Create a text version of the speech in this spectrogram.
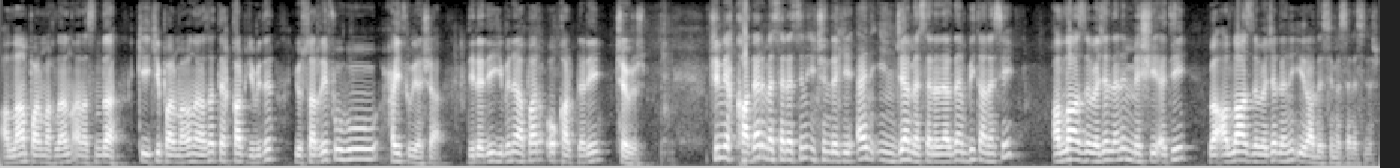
Allah'ın parmaklarının arasındaki iki parmağın arasında tek kalp gibidir. Yusarrifuhu haythu yasha. Dilediği gibi ne yapar? O kalpleri çevirir. Şimdi kader meselesinin içindeki en ince meselelerden bir tanesi Allah azze ve celle'nin meşiyeti ve Allah azze ve celle'nin iradesi meselesidir.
